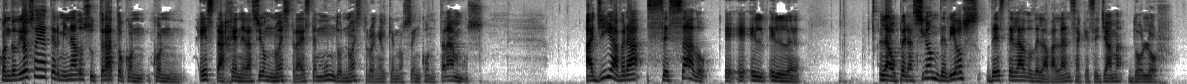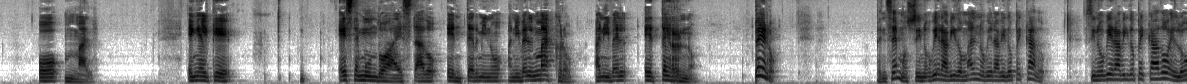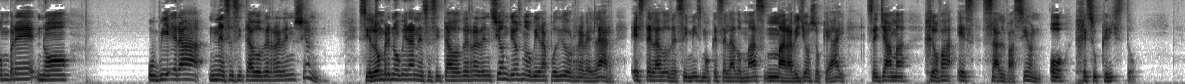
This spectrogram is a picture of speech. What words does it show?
Cuando Dios haya terminado su trato con, con esta generación nuestra, este mundo nuestro en el que nos encontramos, allí habrá cesado eh, eh, el, la operación de Dios de este lado de la balanza que se llama dolor o mal, en el que este mundo ha estado en término a nivel macro, a nivel eterno. Pero, pensemos, si no hubiera habido mal, no hubiera habido pecado. Si no hubiera habido pecado, el hombre no hubiera necesitado de redención. Si el hombre no hubiera necesitado de redención, Dios no hubiera podido revelar este lado de sí mismo, que es el lado más maravilloso que hay. Se llama Jehová es salvación o Jesucristo.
